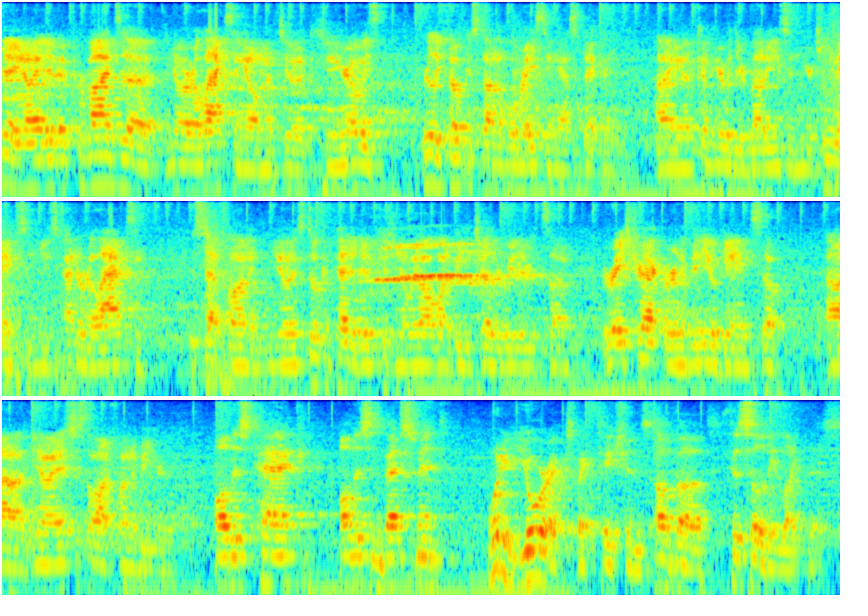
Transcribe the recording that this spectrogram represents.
Yeah, you know, it, it provides a you know a relaxing element to it you know, you're always really focused on the whole racing aspect, and uh, you know, come here with your buddies and your teammates, and you just kind of relax and just have fun. And you know, it's still competitive because you know we all want to beat each other, whether it's on the racetrack or in a video game. So, uh, you know, it's just a lot of fun to be here. All this tech, all this investment. What are your expectations of a facility like this?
